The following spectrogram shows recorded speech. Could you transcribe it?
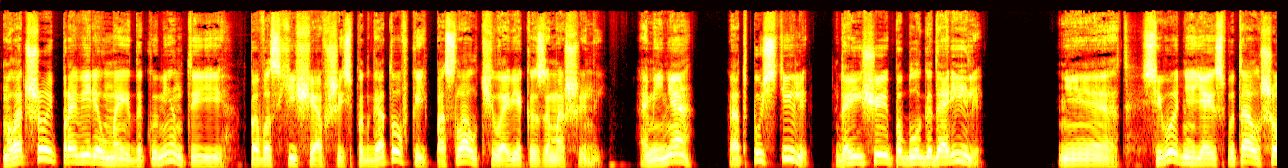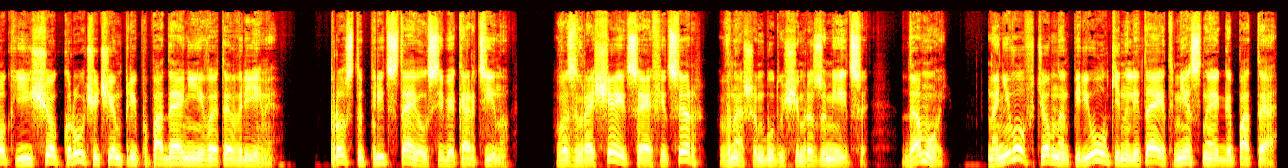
Младшой проверил мои документы и, повосхищавшись подготовкой, послал человека за машиной. А меня отпустили, да еще и поблагодарили. Нет, сегодня я испытал шок еще круче, чем при попадании в это время. Просто представил себе картину. Возвращается офицер, в нашем будущем, разумеется, домой. На него в темном переулке налетает местная гопота.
